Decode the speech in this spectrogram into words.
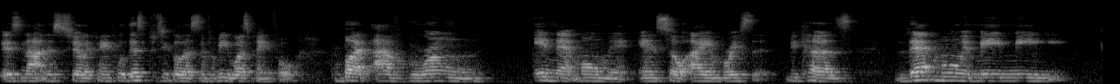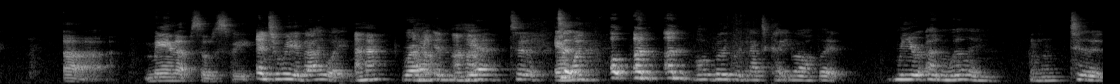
it's not necessarily painful. This particular lesson for me was painful, but I've grown in that moment, and so I embrace it because that moment made me uh, man up, so to speak. And to reevaluate. Uh huh. Right. Uh-huh, And uh-huh. yeah. To. And to when oh, un, un, well, really quick, not to cut you off, but when you're unwilling Mhm. to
